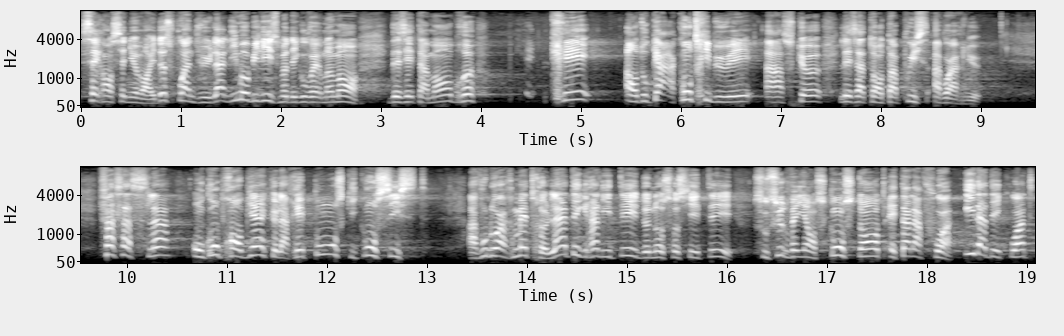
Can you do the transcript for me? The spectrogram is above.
ces renseignements. Et de ce point de vue-là, l'immobilisme des gouvernements des États membres crée, en tout cas, a contribué à ce que les attentats puissent avoir lieu. Face à cela, on comprend bien que la réponse qui consiste à vouloir mettre l'intégralité de nos sociétés sous surveillance constante est à la fois inadéquate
